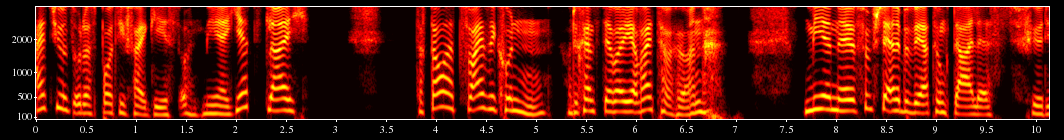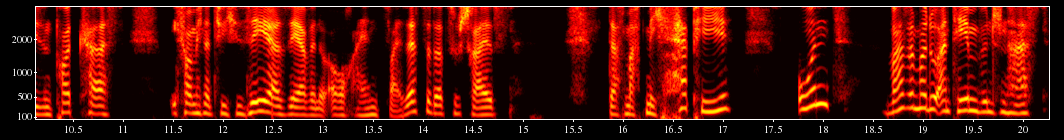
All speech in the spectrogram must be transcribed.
iTunes oder Spotify gehst und mir jetzt gleich, das dauert zwei Sekunden und du kannst dabei ja weiterhören, mir eine 5-Sterne-Bewertung dalässt für diesen Podcast. Ich freue mich natürlich sehr, sehr, wenn du auch ein, zwei Sätze dazu schreibst. Das macht mich happy. Und was immer du an Themenwünschen hast,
